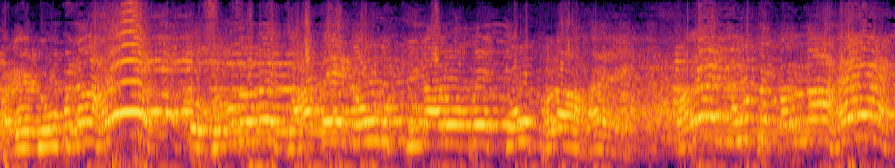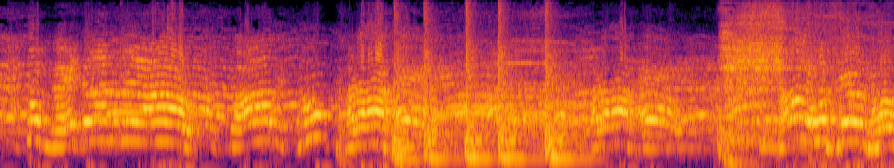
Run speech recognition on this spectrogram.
અરે ડૂબ ના હે? تو سمندر میں جاتے ڈوب کناروں پہ کیوں کھڑا ہے ارے یوتھ کرنا ہے تو میدان میں آؤ کار کیوں کھڑا ہے کھڑا ہے ہوشیار تھا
